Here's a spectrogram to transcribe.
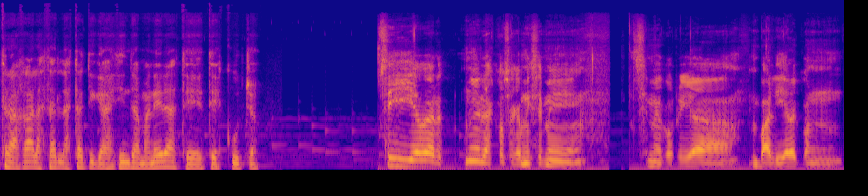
trabajabas las, las tácticas de distintas maneras, te, te escucho. Sí, a ver, una de las cosas que a mí se me, se me ocurría validar con,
